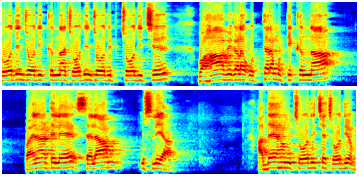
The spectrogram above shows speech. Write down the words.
ചോദ്യം ചോദിക്കുന്ന ചോദ്യം ചോദി ചോദിച്ച് വഹാബികളെ ഉത്തരം മുട്ടിക്കുന്ന വയനാട്ടിലെ സലാം മുസ്ലിയാർ. അദ്ദേഹം ചോദിച്ച ചോദ്യം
